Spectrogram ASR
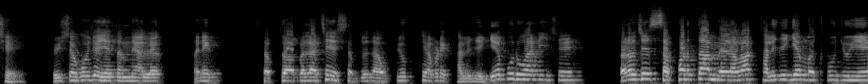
છે. જોઈ શકો છો, અહીંયા તમને અનેક શબ્દો આપેલા છે. શબ્દોના ઉપયોગથી આપણે ખાલી જગ્યા પૂરવાની છે. બરાબર છે? સફળતા મેળવવા ખાલી જગ્યા મથવું જોઈએ.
